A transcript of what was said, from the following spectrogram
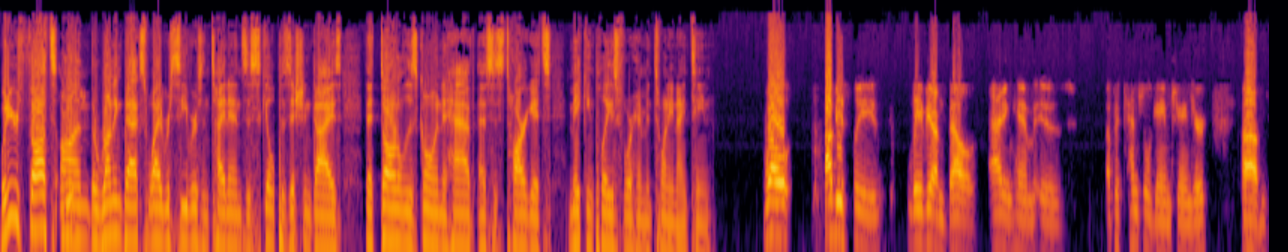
What are your thoughts mm-hmm. on the running backs, wide receivers, and tight ends, the skill position guys that Darnold is going to have as his targets, making plays for him in 2019? Well, obviously, Le'Veon Bell, adding him is a potential game changer. Um,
